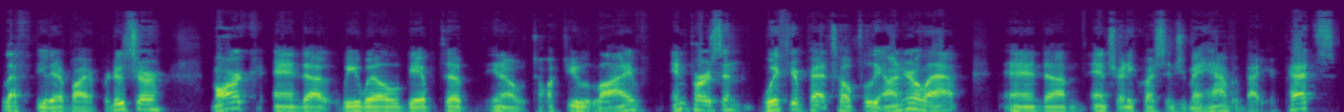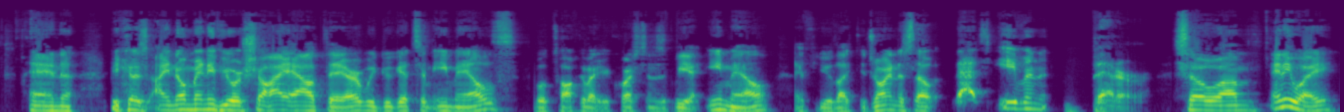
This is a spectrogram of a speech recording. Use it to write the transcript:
left you there by our producer, Mark, and uh, we will be able to, you know, talk to you live in person with your pets, hopefully on your lap, and um, answer any questions you may have about your pets. And uh, because I know many of you are shy out there, we do get some emails. We'll talk about your questions via email. If you'd like to join us, though, that's even better. So, um, anyway,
